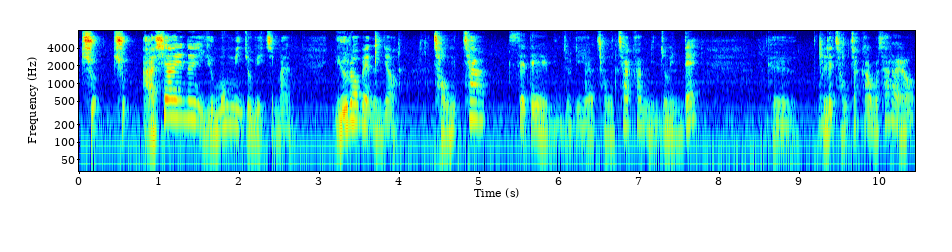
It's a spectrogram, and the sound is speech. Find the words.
주, 주, 아시아에는 유목민족이 있지만 유럽에는요 정착 세대의 민족이에요. 정착한 민족인데 그 원래 정착하고 살아요.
